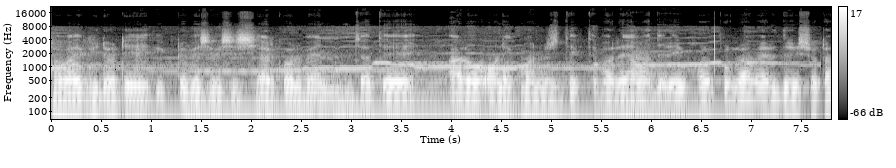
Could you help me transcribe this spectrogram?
সবাই ভিডিওটি একটু বেশি বেশি শেয়ার করবেন, যাতে আরও অনেক মানুষ দেখতে পারে আমাদের এই ভরপুর গ্রামের দৃশ্যটা।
